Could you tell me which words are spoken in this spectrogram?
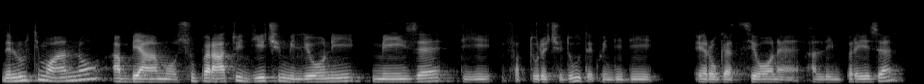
Nell'ultimo anno abbiamo superato i 10 milioni mese di fatture cedute, quindi di erogazione alle imprese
